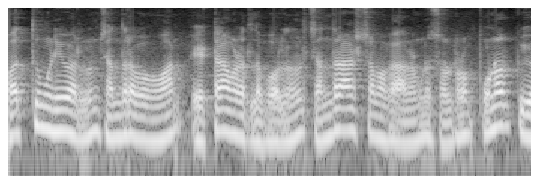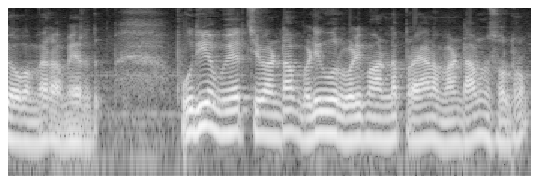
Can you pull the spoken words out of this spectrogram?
பத்து மணி வரலும் சந்திர பகவான் எட்டாம் இடத்துல போகிறதுனால சந்திராஷ்டம காலம்னு சொல்கிறோம் புனர்ப்பு யோகம் வேறு அமையிறது. புதிய முயற்சி வேண்டாம் வெளியூர் வெளிமாநில பிரயாணம் வேண்டாம்னு சொல்கிறோம்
